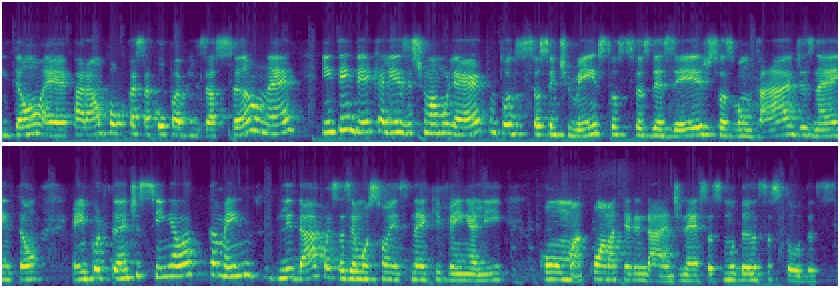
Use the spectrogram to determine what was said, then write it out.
Então, é parar um pouco com essa culpabilização, né? E entender que ali existe uma mulher com todos os seus sentimentos, todos os seus desejos, suas vontades, né? Então, é importante sim ela também lidar com essas emoções, né? Que vêm ali com, uma, com a maternidade, né? Essas mudanças todas.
